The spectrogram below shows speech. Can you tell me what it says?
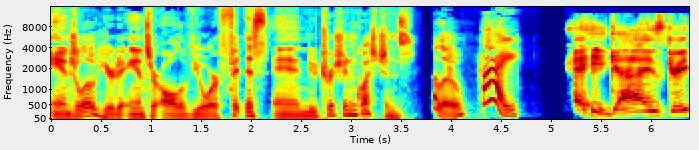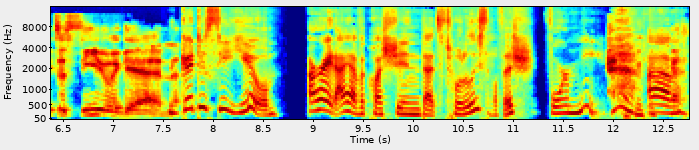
Angelo, here to answer all of your fitness and nutrition questions. Hello. Hi, Hey guys, great to see you again. good to see you. All right, I have a question that's totally selfish for me. Um,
